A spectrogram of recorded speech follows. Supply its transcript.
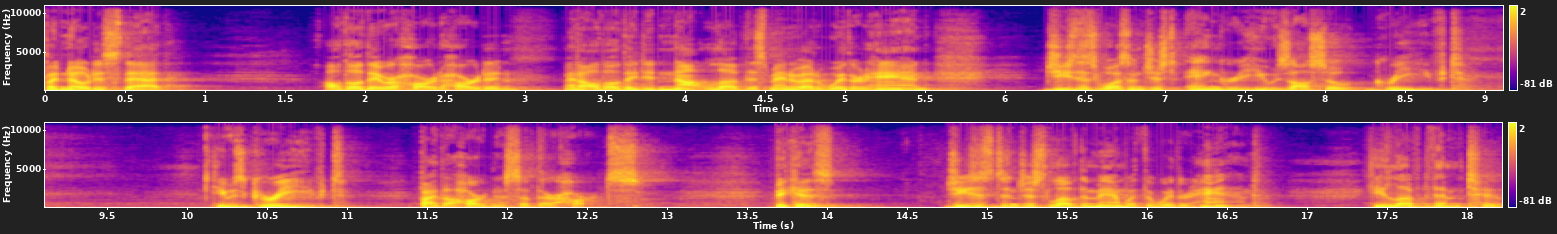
But notice that although they were hard hearted and although they did not love this man who had a withered hand, Jesus wasn't just angry, he was also grieved. He was grieved by the hardness of their hearts. Because Jesus didn't just love the man with the withered hand, he loved them too.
